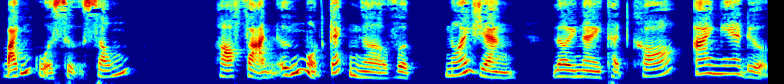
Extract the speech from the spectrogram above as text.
bánh của sự sống. Họ phản ứng một cách ngờ vực, nói rằng lời này thật khó, ai nghe được.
